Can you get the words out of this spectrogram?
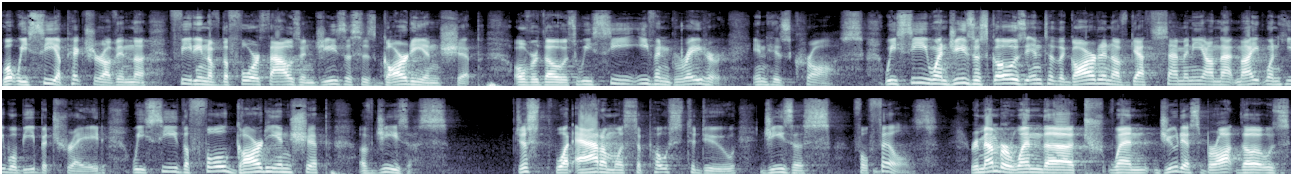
What we see a picture of in the feeding of the 4,000, Jesus' guardianship over those, we see even greater in his cross. We see when Jesus goes into the Garden of Gethsemane on that night when he will be betrayed, we see the full guardianship of Jesus. Just what Adam was supposed to do, Jesus fulfills. Remember when, the, when Judas brought those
